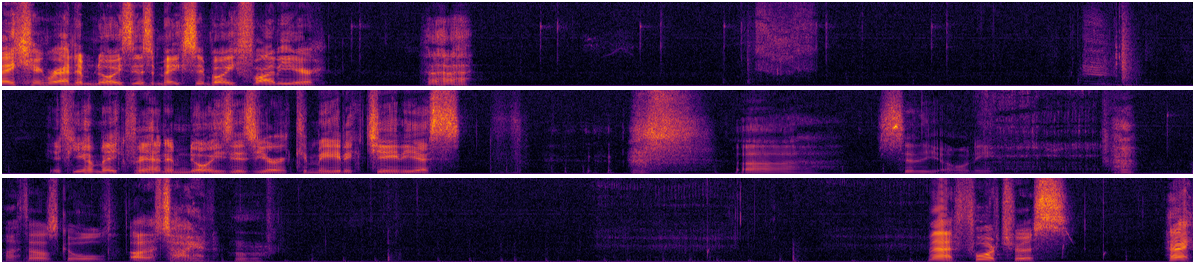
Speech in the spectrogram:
Making random noises makes it way funnier. if you make random noises, you're a comedic genius. uh, silly Oni. I thought it was gold. Oh, that's iron. Mad Fortress. Hey!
